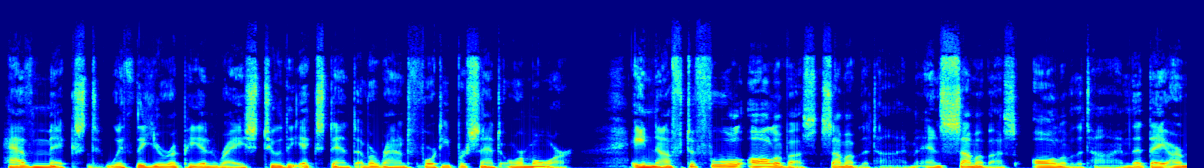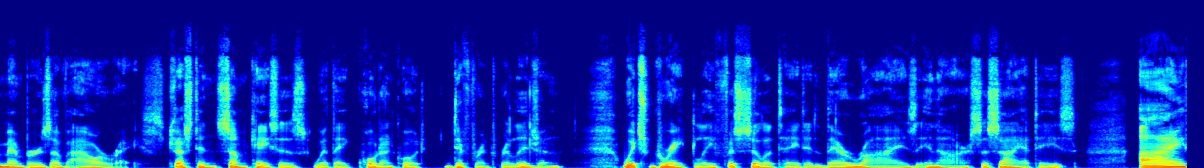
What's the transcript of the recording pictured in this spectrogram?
have mixed with the European race to the extent of around 40% or more, enough to fool all of us some of the time, and some of us all of the time, that they are members of our race, just in some cases with a quote unquote different religion, which greatly facilitated their rise in our societies, I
